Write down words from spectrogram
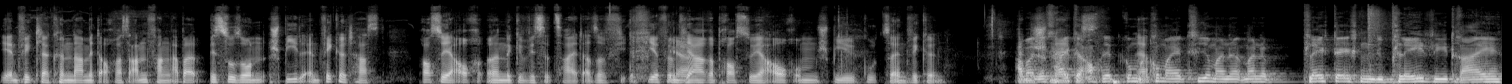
die Entwickler können damit auch was anfangen. Aber bis du so ein Spiel entwickelt hast, brauchst du ja auch äh, eine gewisse Zeit. Also vier, vier fünf ja. Jahre brauchst du ja auch, um ein Spiel gut zu entwickeln. Aber das heißt ja auch, jetzt, guck, mal, ja. guck mal jetzt hier, meine, meine Playstation, die PlayZ 3, äh,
